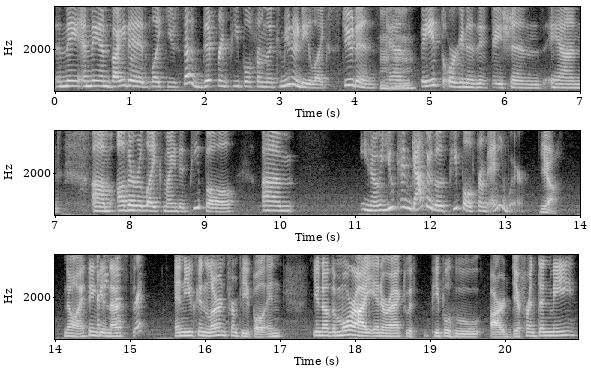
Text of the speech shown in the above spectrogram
and they and they invited like you said different people from the community like students mm-hmm. and faith organizations and um, other like-minded people. Um, you know you can gather those people from anywhere. Yeah. No i think, I and that's, that's and you can learn from people. And you know the more i interact with people who are different than me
